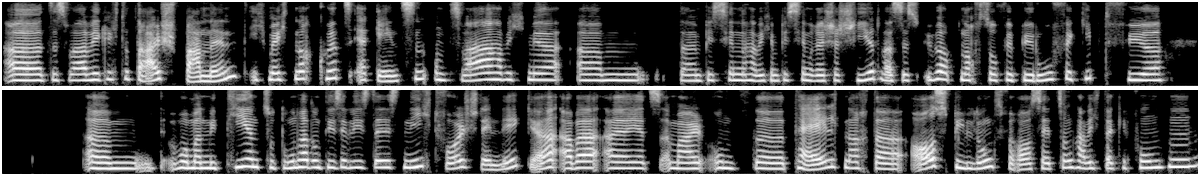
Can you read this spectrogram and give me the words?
Äh, das war wirklich total spannend. Ich möchte noch kurz ergänzen, und zwar habe ich mir ähm, da ein bisschen, habe ich ein bisschen recherchiert, was es überhaupt noch so für Berufe gibt für ähm, wo man mit Tieren zu tun hat und diese Liste ist nicht vollständig, ja, aber äh, jetzt einmal unterteilt nach der Ausbildungsvoraussetzung habe ich da gefunden,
